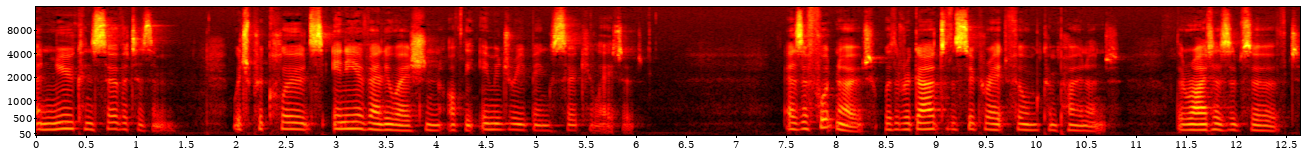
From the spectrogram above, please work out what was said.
a new conservatism which precludes any evaluation of the imagery being circulated. As a footnote, with regard to the Super 8 film component, the writers observed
